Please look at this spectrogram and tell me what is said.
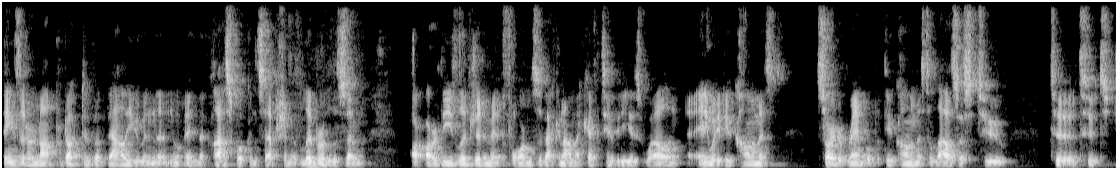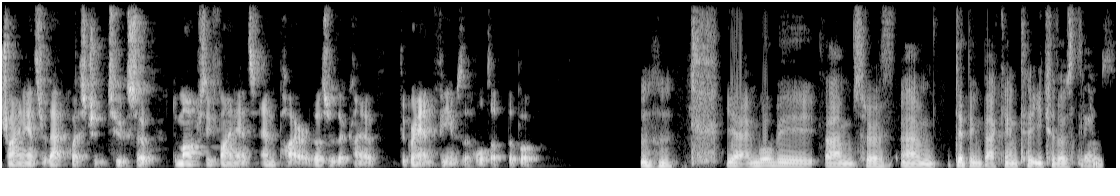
things that are not productive of value in the in the classical conception of liberalism? Are, are these legitimate forms of economic activity as well? And anyway, the Economist. Sorry to ramble, but the Economist allows us to to, to, to, try and answer that question too. So democracy, finance, empire, those are the kind of the grand themes that hold up the book. Mm-hmm. Yeah, and we'll be um, sort of um, dipping back into each of those themes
